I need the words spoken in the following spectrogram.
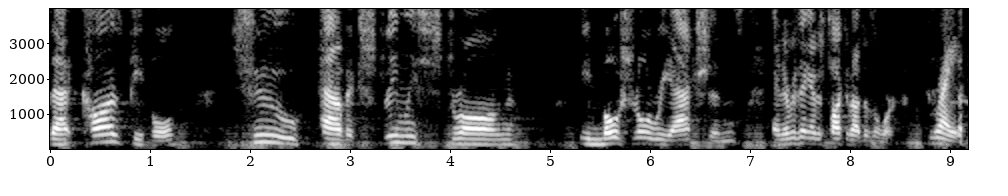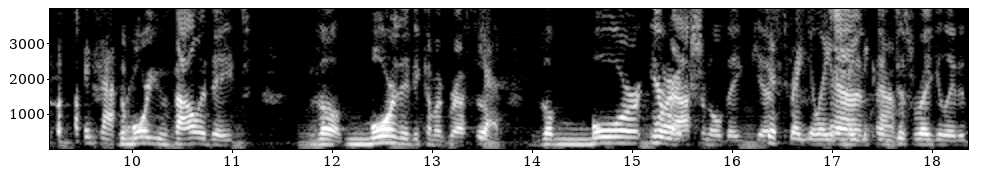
that cause people to have extremely strong emotional reactions, and everything I just talked about doesn't work. Right. Exactly. The more you validate, the more they become aggressive, Yes. the more More irrational they get Dysregulated and, they become. and dysregulated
